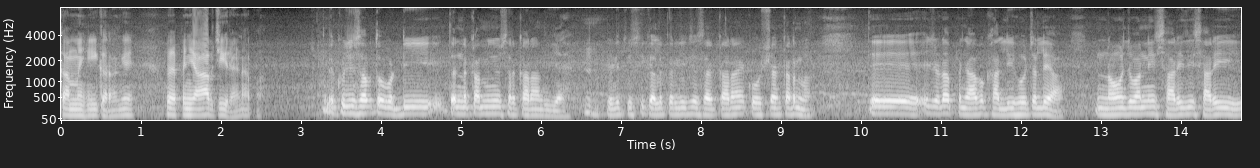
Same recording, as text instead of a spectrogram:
ਕੰਮ ਹੀ ਕਰਾਂਗੇ ਫਿਰ ਪੰਜਾਬ 'ਚ ਹੀ ਰਹਿਣਾ ਆਪਾਂ। ਦੇਖੋ ਜੀ ਸਭ ਤੋਂ ਵੱਡੀ ਤਾਂ ਨਕਾਮੀ ਉਹ ਸਰਕਾਰਾਂ ਦੀ ਹੈ। ਜਿਹੜੀ ਤੁਸੀਂ ਗੱਲ ਕਰੀਏ ਜੇ ਸਰਕਾਰਾਂ ਇਹ ਕੋਸ਼ਿਸ਼ਾਂ ਕਰਨ ਤੇ ਇਹ ਜਿਹੜਾ ਪੰਜਾਬ ਖਾਲੀ ਹੋ ਚੱਲਿਆ ਨੌਜਵਾਨੀ ਸਾਰੀ ਦੀ ਸਾਰੀ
